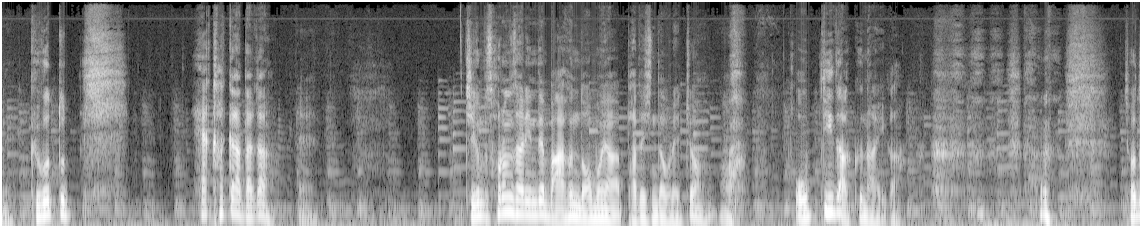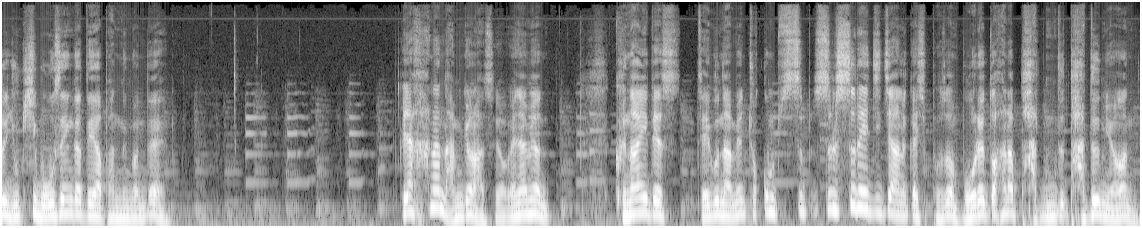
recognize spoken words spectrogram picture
네, 그것도 해약할까 하다가 지금 서른 살인데 마흔 넘어야 받으신다고 그랬죠. 어, 옵디다 그 나이가. 저도 65세인가 돼야 받는 건데 그냥 하나 남겨놨어요. 왜냐하면 그 나이 되, 되고 나면 조금 쓰, 쓸쓸해지지 않을까 싶어서 뭐래도 하나 받, 받으면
